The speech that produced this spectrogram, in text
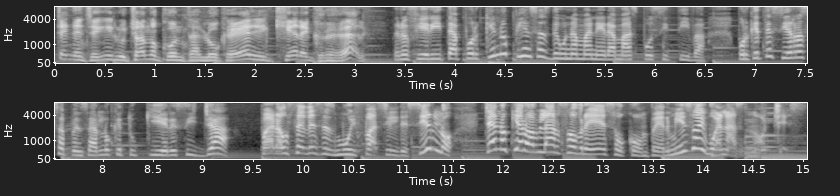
Tienen que seguir luchando contra lo que él quiere creer. Pero Fierita, ¿por qué no piensas de una manera más positiva? ¿Por qué te cierras a pensar lo que tú quieres y ya? Para ustedes es muy fácil decirlo. Ya no quiero hablar sobre eso. Con permiso y buenas noches.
